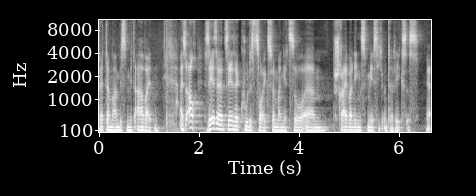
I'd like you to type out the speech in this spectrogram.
werde da mal ein bisschen mitarbeiten. Also auch sehr, sehr, sehr, sehr cooles Zeugs, wenn man jetzt so ähm, schreiberlingsmäßig unterwegs ist. Ja.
